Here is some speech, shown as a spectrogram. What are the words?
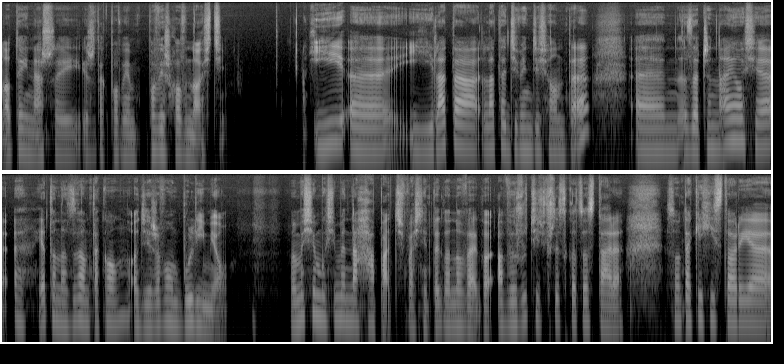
o tej naszej że tak powiem, powierzchowności. I, e, I lata, lata 90. zaczynają się, e, ja to nazywam taką odzieżową bulimią. Bo my się musimy nachapać właśnie tego nowego, a wyrzucić wszystko, co stare. Są takie historie,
